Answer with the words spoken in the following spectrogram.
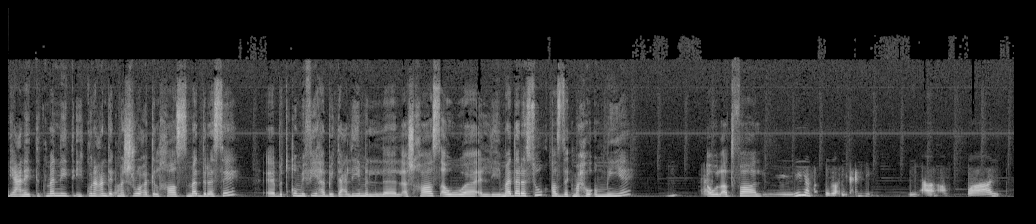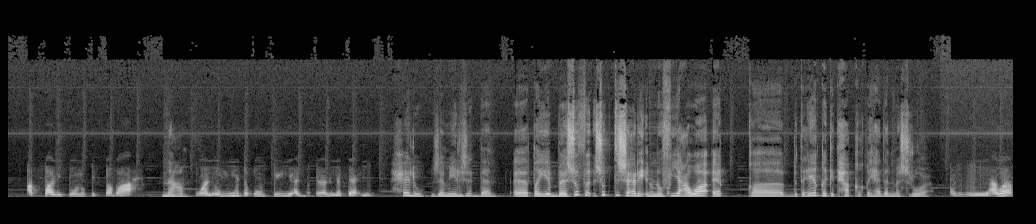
يعني تتمني يكون عندك مشروعك الخاص مدرسة؟ آه، بتقومي فيها بتعليم الأشخاص أو اللي ما درسوا قصدك محو أمية أو الأطفال؟ من يعني أطفال أطفال يكونوا في الصباح نعم. والأمية تكون في الفترة المسائية حلو جميل جدا. آه طيب شوف شو بتشعري إنه في عوائق آه بتعيقك تحققي هذا المشروع؟ العوائق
